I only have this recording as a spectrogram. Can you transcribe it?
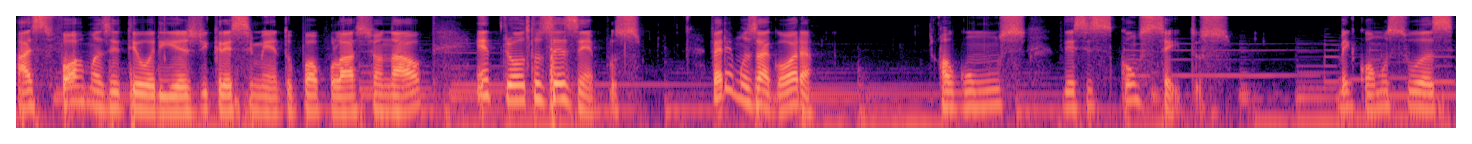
as formas e teorias de crescimento populacional, entre outros exemplos. Veremos agora alguns desses conceitos, bem como suas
